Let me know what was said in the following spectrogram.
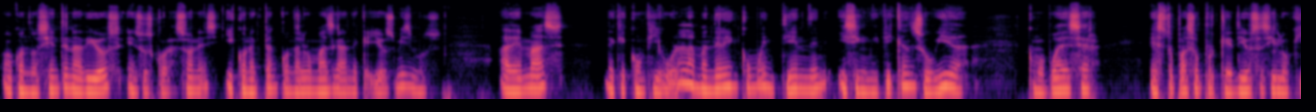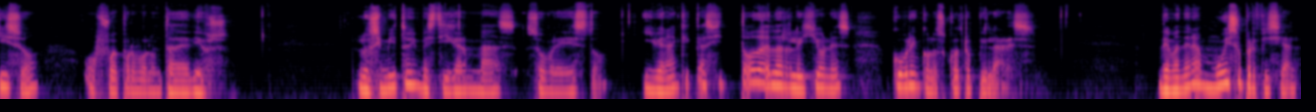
o cuando sienten a Dios en sus corazones y conectan con algo más grande que ellos mismos. Además de que configura la manera en cómo entienden y significan su vida, como puede ser, esto pasó porque Dios así lo quiso o fue por voluntad de Dios. Los invito a investigar más sobre esto y verán que casi todas las religiones cubren con los cuatro pilares. De manera muy superficial,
